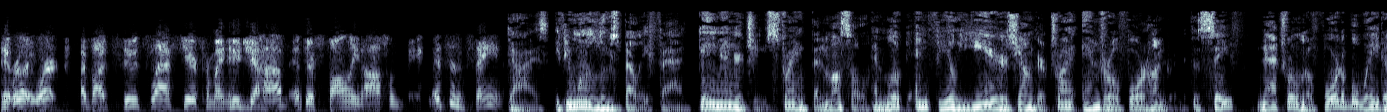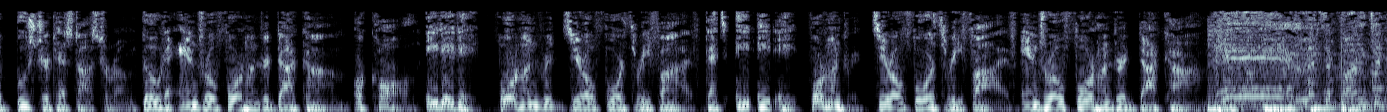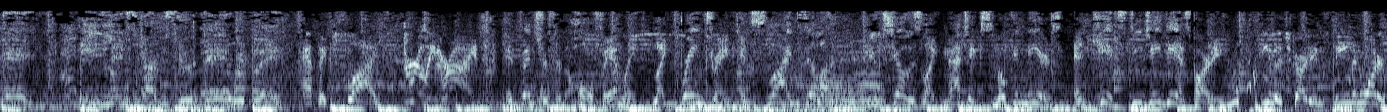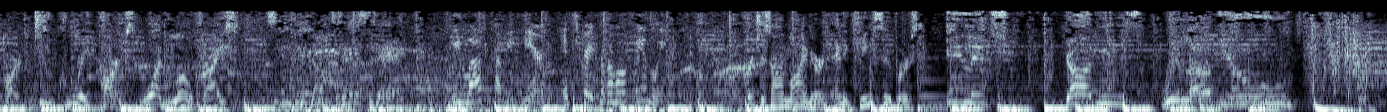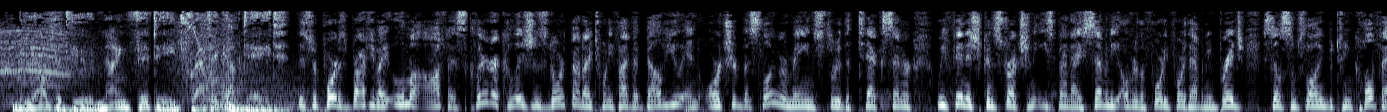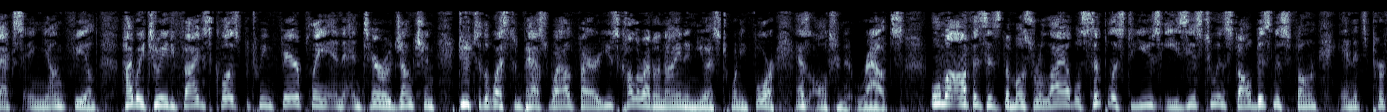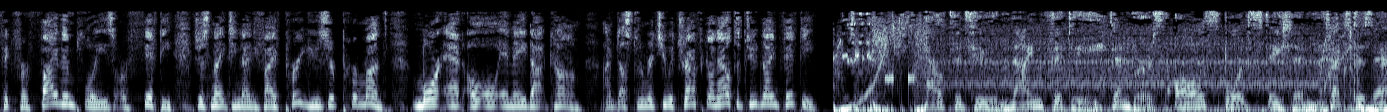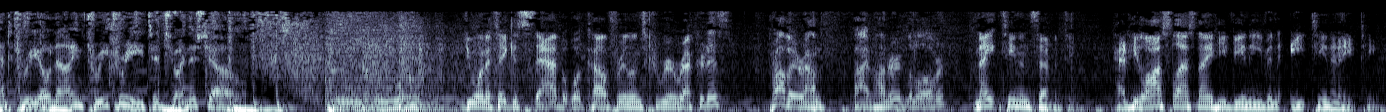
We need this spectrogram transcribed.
It really works. I bought suits last year for my new job and they're falling off of me. It's insane. Guys, if you want to lose belly fat, gain energy, strength, and muscle, and look and feel years younger, try Andro 400. The safe, natural, and affordable way to boost your testosterone. Go to andro400.com or call 888 400 0435. That's 888 400 0435. Andro400.com. Yeah, let's have fun today. At Elitch Gardens today we play. Epic slides, thrilling rides. Adventure for the whole family, like Brain Train and Slidezilla. New shows like Magic Smoke and Mirrors and Kids DJ Dance Party. Elitch Gardens theme and water park. Two great parks, one low price. See pick up tickets today. We love coming here. It's great for the whole family. Purchase online or at any King Supers. Elitch Gardens, we love you. The Altitude 950 traffic update. This report is brought to you by Ooma Office. Cleared our collisions northbound I-25 at Bellevue and Orchard, but slowing remains through the Tech Center. We finished construction eastbound I-70 over the 44th Avenue Bridge. Still some slowing between Colfax and Youngfield. Highway 285 is closed between Fairplay and Antero Junction due to the Weston Pass wildfire. Use Colorado 9 and US 24 as alternate routes. Ooma Office is the most reliable, simplest to use, easiest to install business phone, and it's perfect for five employees or 50. Just 1995 per user per month. More at OOMA.com. I'm Dustin Ritchie with traffic on Altitude 950. Altitude 950, Denver's all sports station. Text us at 30933 to join the show. Do you want to take a stab at what Kyle Freeland's career record is? Probably around 500, a little over. 19 and 17. Had he lost last night, he'd be an even 18 and 18.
